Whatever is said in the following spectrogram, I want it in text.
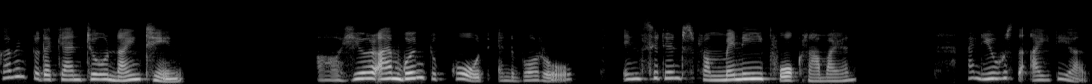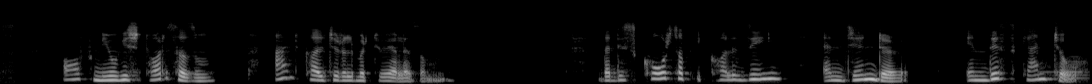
Coming to the Canto 19, uh, here I am going to quote and borrow incidents from many folk Ramayans and use the ideas of new historicism and cultural materialism. The discourse of ecology and gender in this canto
